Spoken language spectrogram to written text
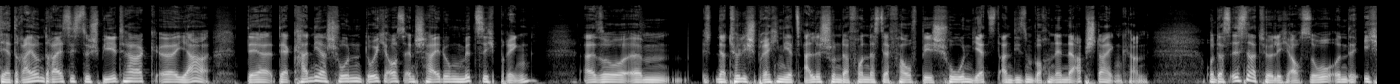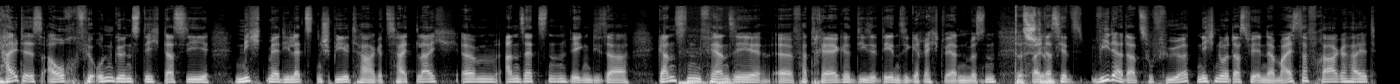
der 33. Spieltag, äh, ja, der, der kann ja schon durchaus Entscheidungen mit sich bringen. Also ähm, natürlich sprechen jetzt alle schon davon, dass der VfB schon jetzt an diesem Wochenende absteigen kann. Und das ist natürlich auch so. Und ich halte es auch für ungünstig, dass sie nicht mehr die letzten Spieltage zeitgleich ähm, ansetzen, wegen dieser ganzen Fernsehverträge, die, denen sie gerecht werden müssen. Das weil das jetzt wieder dazu führt, nicht nur, dass wir in der Meisterfrage halt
